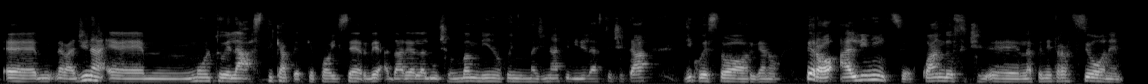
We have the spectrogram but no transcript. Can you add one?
eh, la vagina è mm, molto elastica perché poi serve a dare alla luce un bambino, quindi immaginatevi l'elasticità di questo organo. Però all'inizio, quando si, eh, la penetrazione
